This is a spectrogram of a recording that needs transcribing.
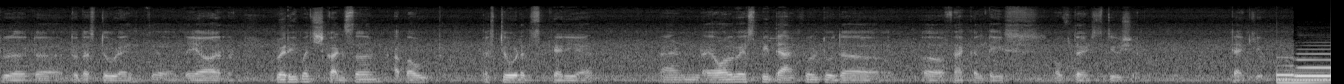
to the, to the students. Uh, they are very much concerned about the student's career and I always be thankful to the uh, Uh, faculties of the institution. Thank you.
